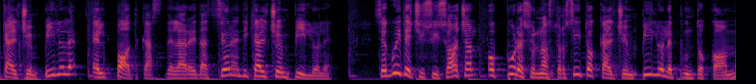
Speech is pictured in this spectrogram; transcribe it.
Calcio in Pillole è il podcast della redazione di Calcio in Pillole. Seguiteci sui social oppure sul nostro sito calcioinpillole.com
